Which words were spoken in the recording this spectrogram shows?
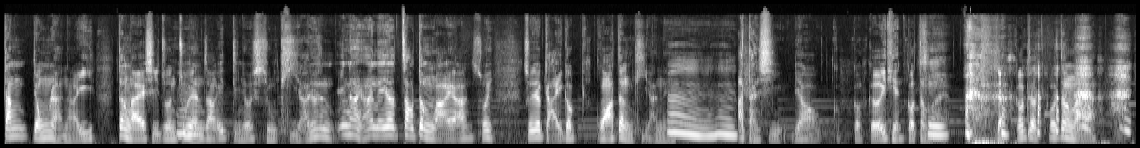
当当然啊，伊邓来的时阵，朱元璋一定就生气啊，就是你哪会安尼要照邓来啊，所以所以就改一个关邓去安尼。嗯嗯，啊，但是了后隔隔一天，搁邓是。来，对，搁搁搁邓来啊，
